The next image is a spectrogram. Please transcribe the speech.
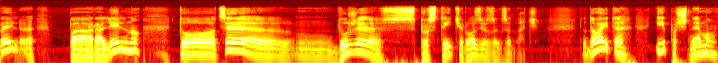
е, паралельно, то це дуже спростить розв'язок задачі. То давайте і почнемо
